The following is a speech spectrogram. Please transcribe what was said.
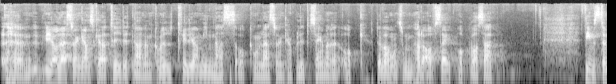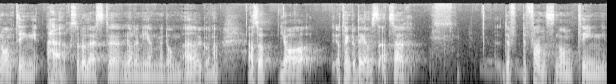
Ehm, jag läste den ganska tidigt när den kom ut vill jag minnas och hon läste den kanske lite senare och det var hon som hörde av sig och var så här Finns det någonting här? Så då läste jag den igen med de ögonen. Alltså, jag, jag tänker dels att så här, det, det fanns någonting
